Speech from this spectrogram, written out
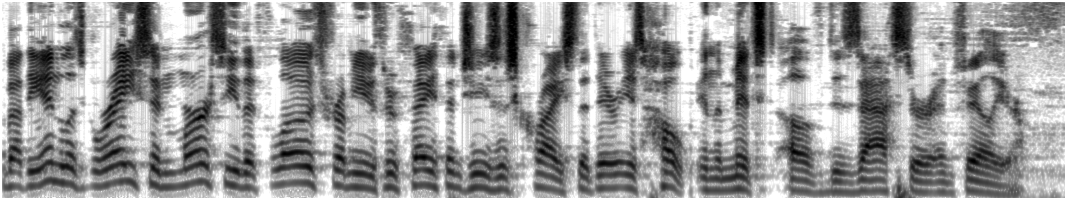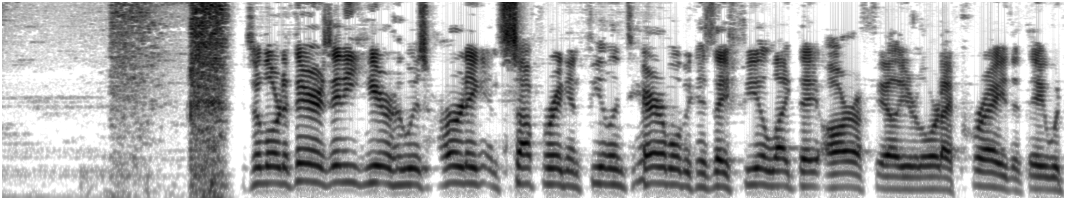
about the endless grace and mercy that flows from you through faith in Jesus Christ, that there is hope in the midst of disaster and failure. So, Lord, if there is any here who is hurting and suffering and feeling terrible because they feel like they are a failure, Lord, I pray that they would,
